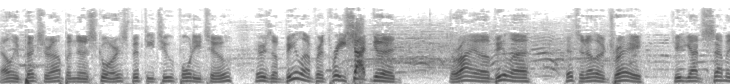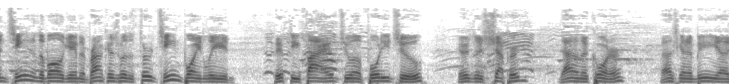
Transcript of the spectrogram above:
Ellie picks her up and uh, scores 52-42. Here's Avila for three. Shot good. Mariah Avila hits another tray. She's got 17 in the ball game. The Broncos with a 13 point lead. 55 to a 42. Here's the Shepard down in the corner. That's going to be uh,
